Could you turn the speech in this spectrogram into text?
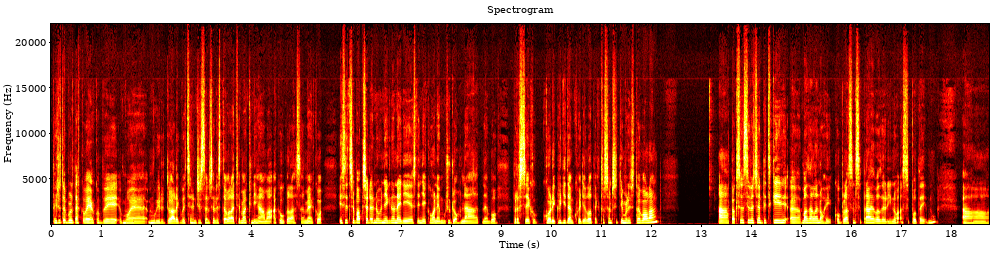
Takže to byl takový jakoby moje, můj rituálek večer, že jsem si listovala těma knihama a koukala jsem jako, jestli třeba přede mnou někdo není, jestli někoho nemůžu dohnat, nebo prostě jako kolik lidí tam chodilo, tak to jsem si tím listovala. A pak jsem si večer vždycky uh, mazala nohy. Koupila jsem si právě vazelínu asi po týdnu. A,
